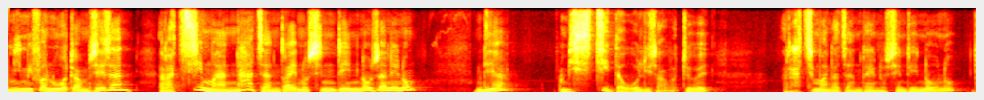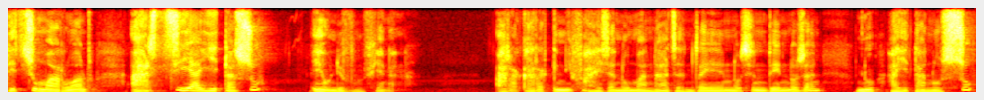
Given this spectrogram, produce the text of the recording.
ny mifanohatra am'izay zany raha tsy manaja ny rainao sy ny reninao zany ianao dia misy ty daholo io zavatra io hoe raha tsy manaja ny rainao sy ny reninao anao de tsy ho maro andro ary tsy ahita soa eo an'eo vn'ny fiainana arakaraky ny fahaizanao manaja ny rainao sy ny reninao zany no ahitanao soa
